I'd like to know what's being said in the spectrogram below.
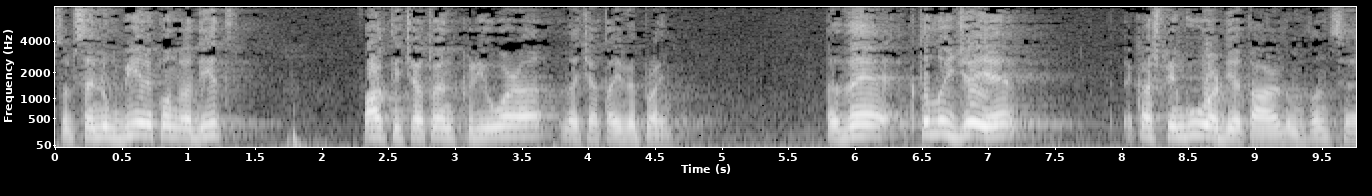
Sepse nuk bie në kontradikt Fakti që ato janë të krijuara dhe që ata i veprojnë. Dhe këtë lloj gjëje e kanë shpjeguar dijetarët, domethënë se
